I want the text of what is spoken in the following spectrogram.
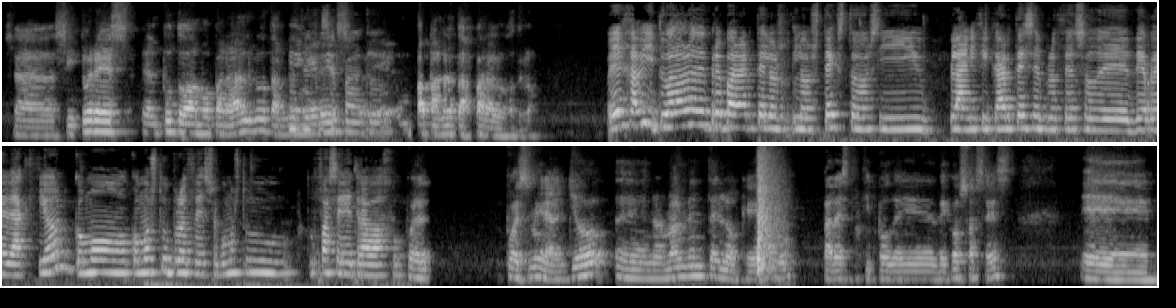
O sea, si tú eres el puto amo para algo, también Sí, eres para eh, un papanatas para lo otro. Oye, Javi, tú a la hora de prepararte los, los textos y planificarte ese proceso de, de redacción, ¿cómo, cómo es tu proceso? ¿Cómo es tu, tu fase de trabajo? Pues, pues mira, yo eh, normalmente lo que hago para este tipo de, de cosas es eh,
